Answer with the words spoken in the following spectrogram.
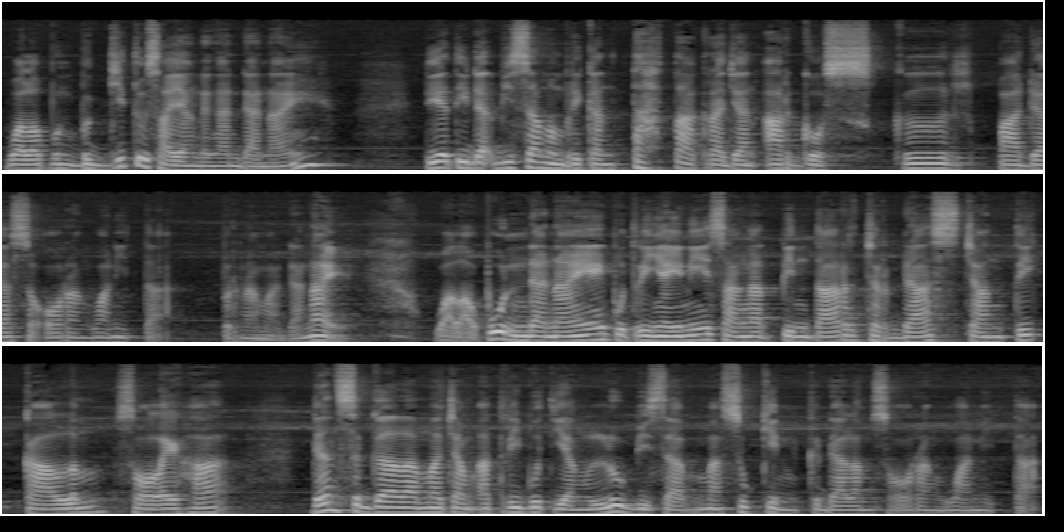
walaupun begitu sayang dengan Danae, dia tidak bisa memberikan tahta kerajaan Argos kepada seorang wanita bernama Danae. Walaupun Danae putrinya ini sangat pintar, cerdas, cantik, kalem, soleha, dan segala macam atribut yang lu bisa masukin ke dalam seorang wanita.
